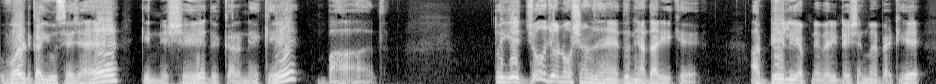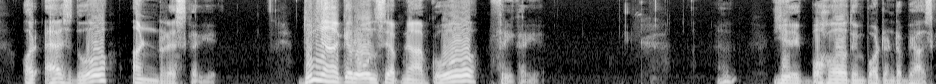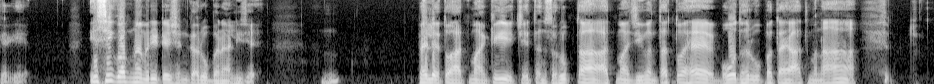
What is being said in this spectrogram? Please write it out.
वर्ड का यूसेज है कि निषेध करने के बाद। तो ये जो जो नोशंस हैं दुनियादारी के, आप डेली अपने मेडिटेशन में बैठिए और एस दो अनड्रेस करिए। दुनिया के रोल से अपने आप को फ्री करिए। ये एक बहुत इंपॉर्टेंट अभ्यास करिए इसी को अपना मेडिटेशन का रूप बना लीजिए। पहले तो आत्मा की चेतन स्वरूपता, आत्मा जीवन तत्व है, बोध रूपता है आत्मना,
